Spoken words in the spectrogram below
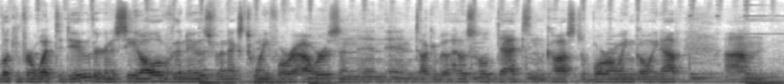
looking for what to do. They're going to see it all over the news for the next 24 hours and, and, and talking about household debt and the cost of borrowing going up. Um,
